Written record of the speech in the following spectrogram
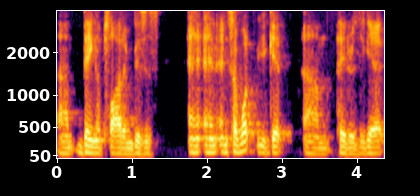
um, being applied in business. And, and, and so what you get, um, Peter, is you get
